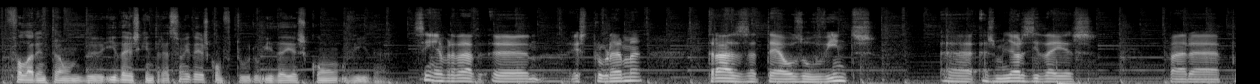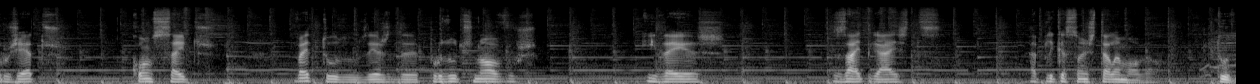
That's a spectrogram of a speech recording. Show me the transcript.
falar então de ideias que interessam, ideias com futuro, ideias com vida. Sim, é verdade. Eh, este programa traz até aos ouvintes as melhores ideias para projetos, conceitos, vai de tudo, desde produtos novos, ideias, zeitgeists, aplicações de telemóvel. Tudo.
